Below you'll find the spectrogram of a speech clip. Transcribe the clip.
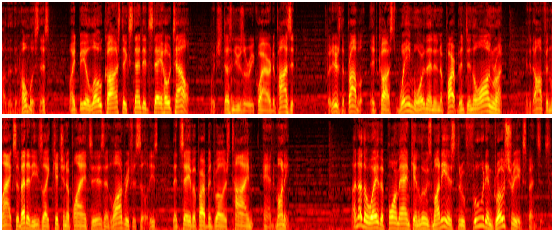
other than homelessness, might be a low cost extended stay hotel, which doesn't usually require a deposit. But here's the problem it costs way more than an apartment in the long run, and it often lacks amenities like kitchen appliances and laundry facilities that save apartment dwellers time and money. Another way the poor man can lose money is through food and grocery expenses.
